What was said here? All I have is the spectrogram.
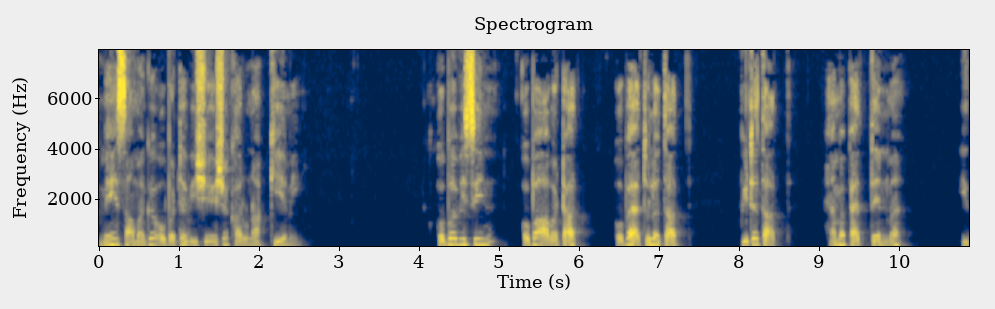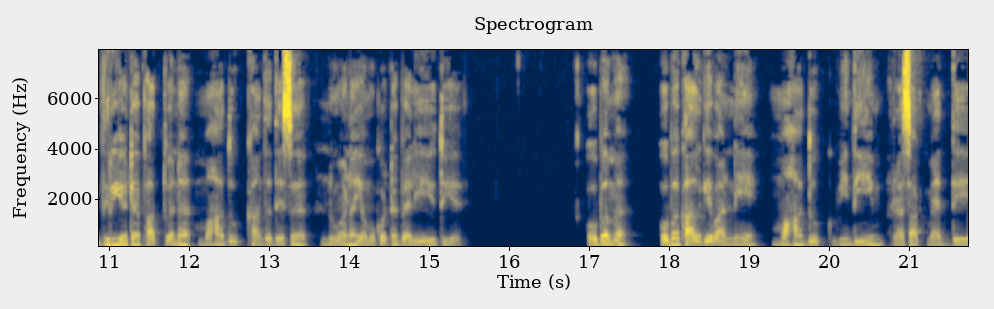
මේ සමග ඔබට විශේෂ කරුණක් කියමි. ඔබ විසින් ඔබ අවටත් ඔබ ඇතුළතත් පිටතත් හැම පැත්තෙන්ම ඉදිරියට පත්වන මහ දුක් කඳ දෙස නුවණ යොමු කොට බැලිය යුතුය. ඔබම ඔබ කල් ගෙවන්නේ මහ දුක් විඳීම් රසක් මැද්දේ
